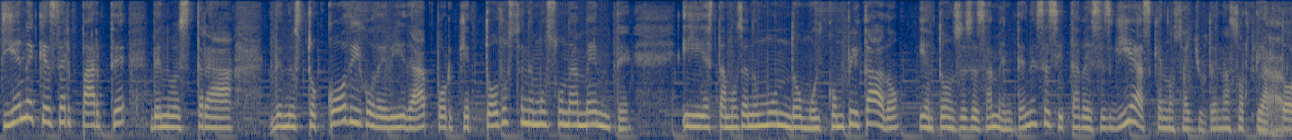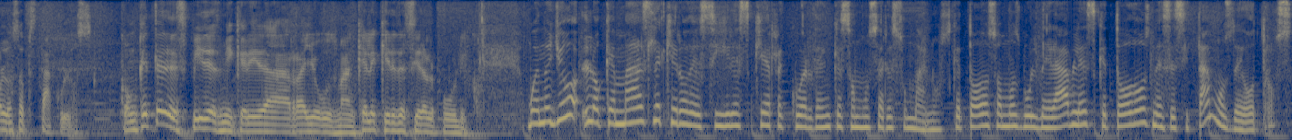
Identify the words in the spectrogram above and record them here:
tiene que ser parte de nuestra de nuestro código de vida porque todos tenemos una mente y estamos en un mundo muy complicado y entonces esa mente necesita a veces guías que nos ayuden a sortear Claro. todos los obstáculos. ¿Con qué te despides, mi querida Rayo Guzmán? ¿Qué le quieres decir al público? Bueno, yo lo que más le quiero decir es que recuerden que somos seres humanos, que todos somos vulnerables, que todos necesitamos de otros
